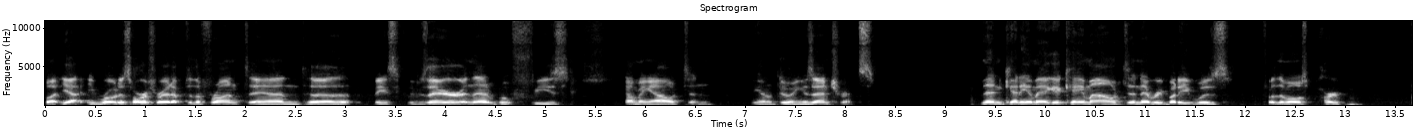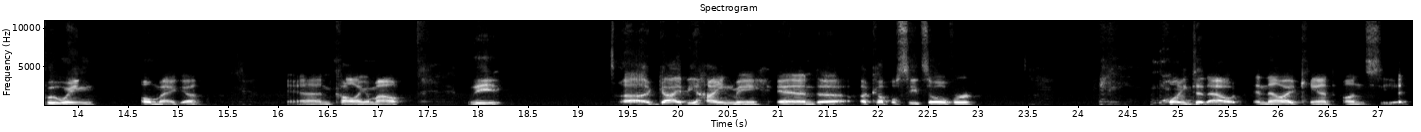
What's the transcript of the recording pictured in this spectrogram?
But yeah, he rode his horse right up to the front and uh, basically was there. And then poof, he's coming out and you know doing his entrance. Then Kenny Omega came out, and everybody was, for the most part, booing Omega and calling him out. The uh, guy behind me and uh, a couple seats over pointed out, and now I can't unsee it.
